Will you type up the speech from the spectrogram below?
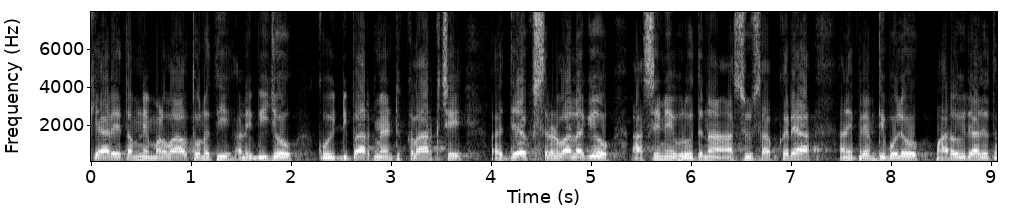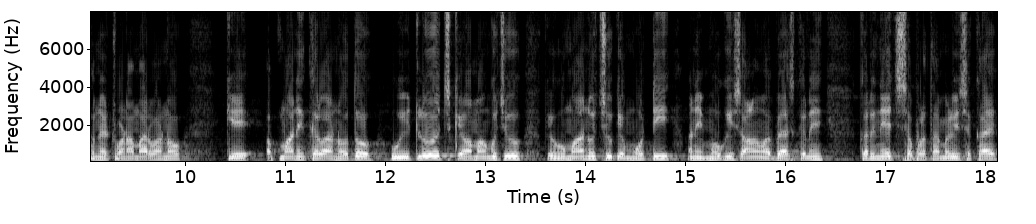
ક્યારે તમને મળવા આવતો નથી? અને બીજો કોઈ ડિપાર્ટમેન્ટ ક્લાર્ક છે. અધ્યક્ષ રડવા લાગ્યો. આસિમે વૃદ્ધના આંસુ સાફ કર્યા અને પ્રેમથી બોલ્યો, મારો ઇરાદો તમને ટોણા મારવાનો કે અપમાનિત કરવાનો હતો? હું એટલું જ કહેવા માગું છું કે હું માનું છું કે મોટી અને મોઘી શાળામાં અભ્યાસ કરીને કરીને જ સફળતા મેળવી શકાય.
